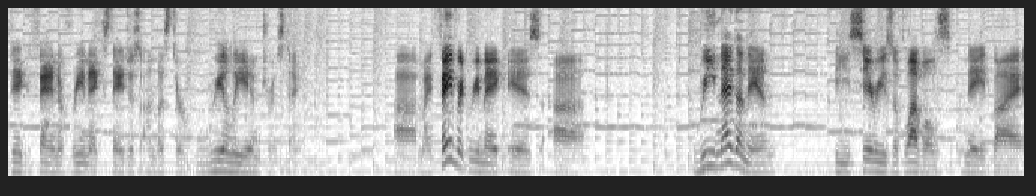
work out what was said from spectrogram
big fan of remake stages unless they're really interesting. Uh, my favorite remake is uh, Re Mega Man, the series of levels made by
